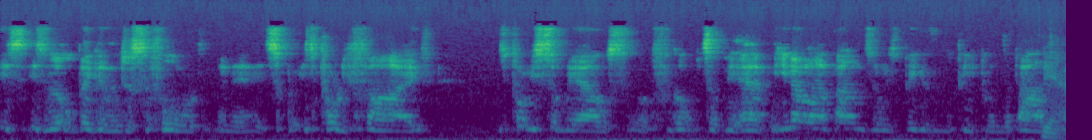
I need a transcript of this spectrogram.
is, is a little bigger than just the four of them. And it's it's probably five. It's probably somebody else. I've forgotten top of my head. But you know, our band's are always bigger than the people in the band. Yeah.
